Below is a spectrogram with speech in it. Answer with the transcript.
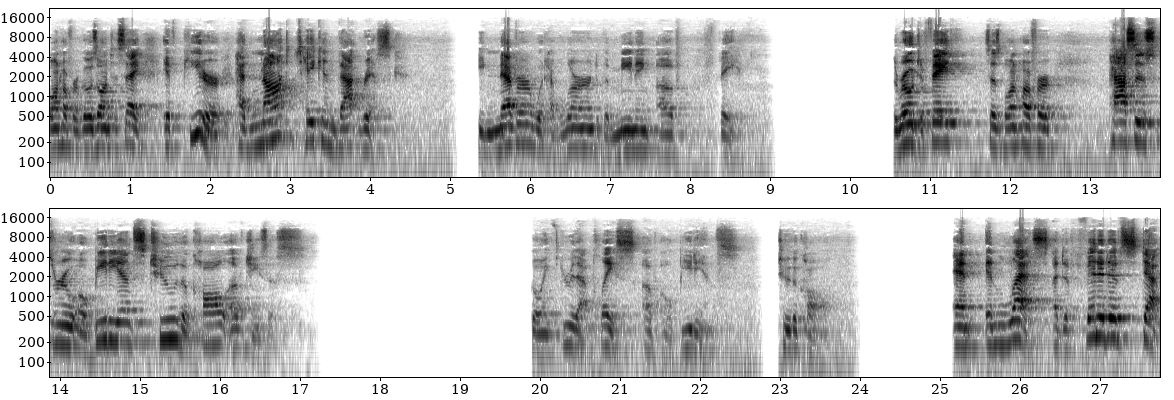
Bonhoeffer goes on to say if Peter had not taken that risk, he never would have learned the meaning of faith. The road to faith, says Bonhoeffer, passes through obedience to the call of Jesus. Going through that place of obedience to the call. And unless a definitive step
